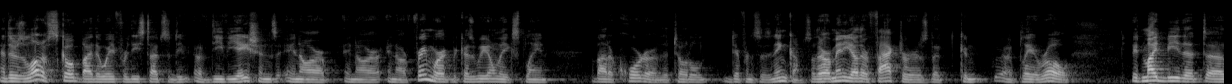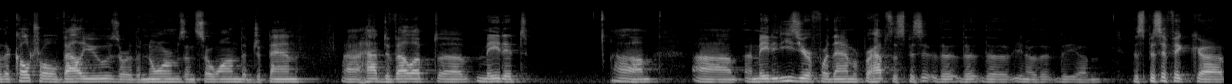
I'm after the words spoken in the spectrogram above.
And there's a lot of scope, by the way, for these types of, de of deviations in our, in, our, in our framework because we only explain about a quarter of the total differences in income. So there are many other factors that can uh, play a role. It might be that uh, the cultural values or the norms and so on that Japan uh, had developed uh, made it um, uh, made it easier for them, or perhaps the specific, the, the, the you know the the, um, the specific uh,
